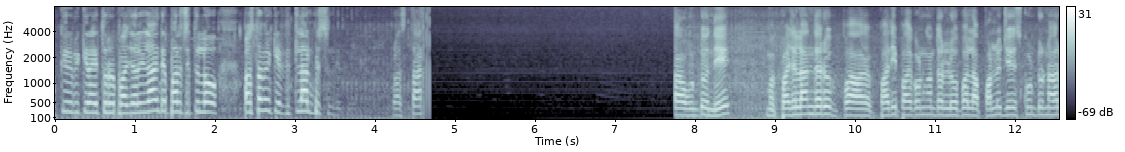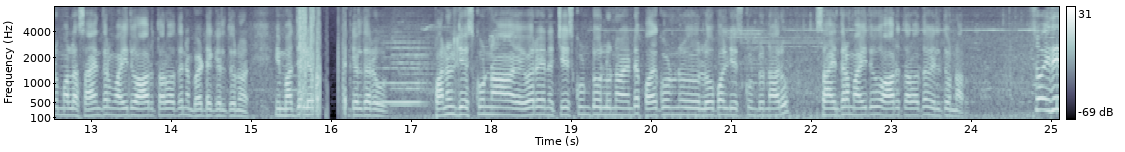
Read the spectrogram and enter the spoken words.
ఉక్కిరి బిక్కిరి అవుతున్నారు ప్రజలు. ఇలాంటి పరిస్థితుల్లో ప్రస్తుతం మీకు ఎట్లా అనిపిస్తుంది? ప్రస్తుతానికి ఉంటుంది. ప్రజలందరూ ప పది పదకొండు గంటల లోపల పనులు చేసుకుంటున్నారు. మళ్ళీ సాయంత్రం ఐదు ఆరు తర్వాతనే బయటకు వెళ్తున్నారు. ఈ మధ్యలో ఎవరు బయటకు వెళ్తారు? పనులు చేసుకున్న ఎవరైనా చేసుకుంటూ వాళ్ళు ఉన్నారంటే పదకొండు లోపల చేసుకుంటున్నారు. సాయంత్రం ఐదు ఆరు తర్వాత వెళ్తున్నారు. సో ఇది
